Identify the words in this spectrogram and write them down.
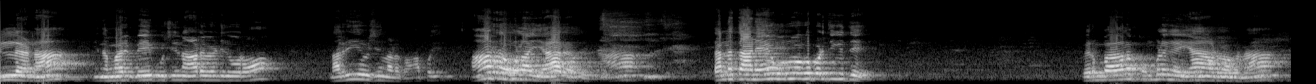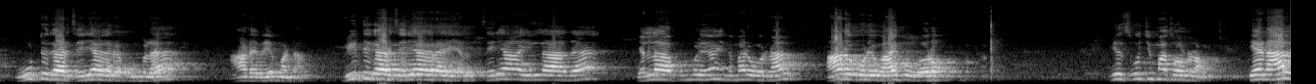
இல்லைன்னா இந்த மாதிரி பேய் பூச்சின்னு ஆட வேண்டியது வரும். நிறைய விஷயம் நடக்கும். அப்போ ஆடுறவங்களாம் யார் அப்படின்னா தன்னைத்தானே உருவகப்படுத்திக்கிது பெரும்பாலும் பொம்பளைங்க ஏன் ஆடுவாங்கன்னா வீட்டுக்கார் சரியாகிற பொம்பளை ஆடவே மாட்டான். வீட்டுக்கார் சரியாகிற எல் சரியாக இல்லாத எல்லா பொம்பளையும் இந்த மாதிரி ஒரு நாள் ஆடக்கூடிய வாய்ப்பு வரும். இது சூட்சமாக சொல்கிறோம் ஏனால்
